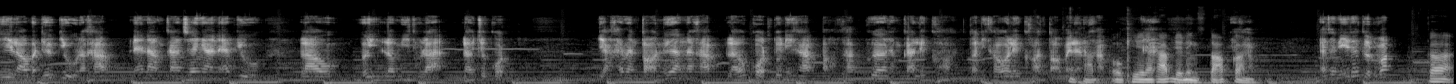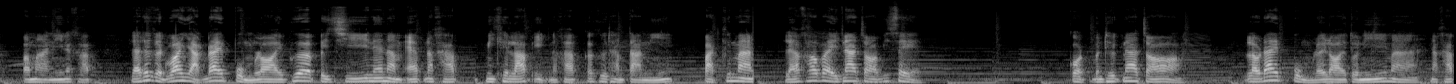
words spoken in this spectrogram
ที่เราบันทึกอยู่นะครับ แนะนำการใช้งานแอปอยู่ เราเฮ้ยเรามีธุระเราจะกด อยากให้มันต่อเนื่องนะครับ แล้วกดตัวนี้ครับต่อครับ เพื่อทำการเลคคอร์ดตอนนี้เขาก็เลคคอร์ดต่อไปแล้วนะครับโอเคนะครับเดี๋ยวหนึ่ง stop ก่อนแล้วทีนี้ถ้าเกิดว่าก็ประมาณนี้นะครับ แล้วถ้าเกิดว่าอยากได้ปุ่มลอยเพื่อไปชี้แนะนำแอปนะครับ มีเคล็ดลับอีกนะครับ ก็คือทำตามนี้ปัดขึ้นมา แล้วเข้าไปหน้าจอพิเศษ กดบันทึกหน้าจอ เราได้ปุ่มลอยๆ ตัวนี้มานะครับ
